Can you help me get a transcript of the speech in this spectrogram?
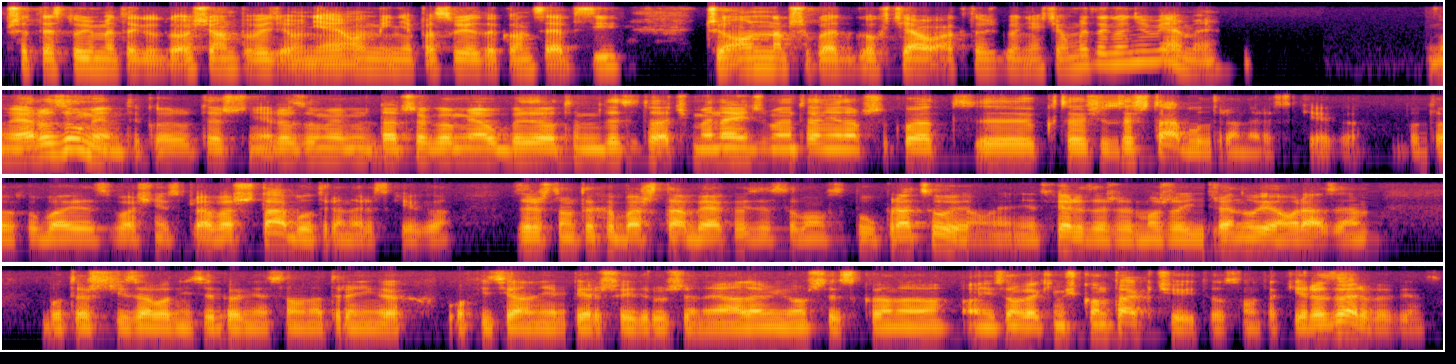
przetestujmy tego gościa, on powiedział nie, on mi nie pasuje do koncepcji, czy on na przykład go chciał, a ktoś go nie chciał, my tego nie wiemy. No ja rozumiem, tylko też nie rozumiem, dlaczego miałby o tym decydować management, a nie na przykład y, ktoś ze sztabu trenerskiego, bo to chyba jest właśnie sprawa sztabu trenerskiego. Zresztą te chyba sztaby jakoś ze sobą współpracują. Ja nie twierdzę, że może i trenują razem, bo też ci zawodnicy pewnie są na treningach oficjalnie pierwszej drużyny, ale mimo wszystko no, oni są w jakimś kontakcie i to są takie rezerwy, więc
